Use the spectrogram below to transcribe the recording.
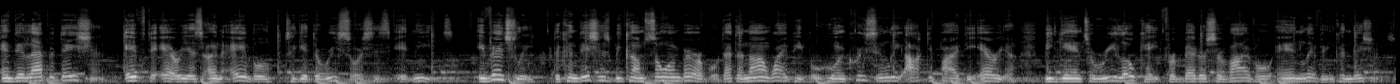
and dilapidation if the area is unable to get the resources it needs. Eventually, the conditions become so unbearable that the non white people who increasingly occupied the area began to relocate for better survival and living conditions.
